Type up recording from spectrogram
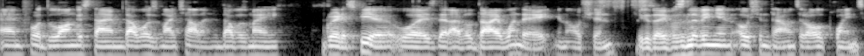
and for the longest time that was my challenge. That was my greatest fear was that I will die one day in ocean because I was living in ocean towns at all points.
